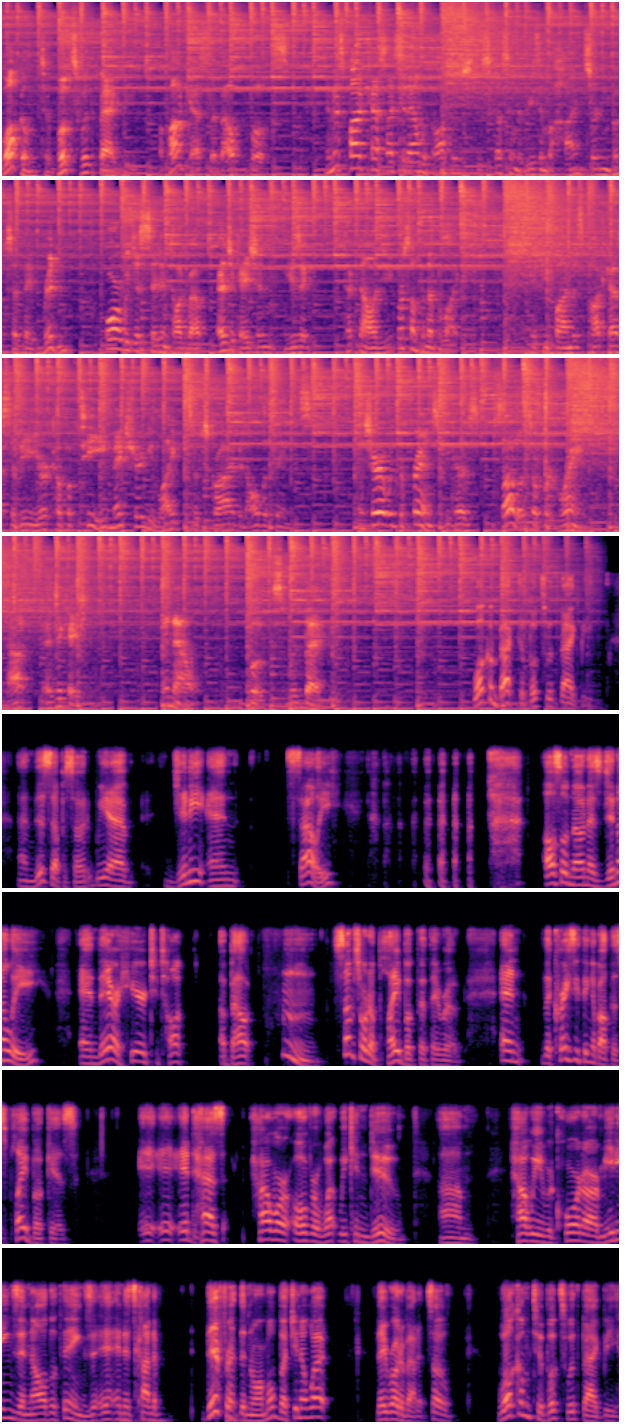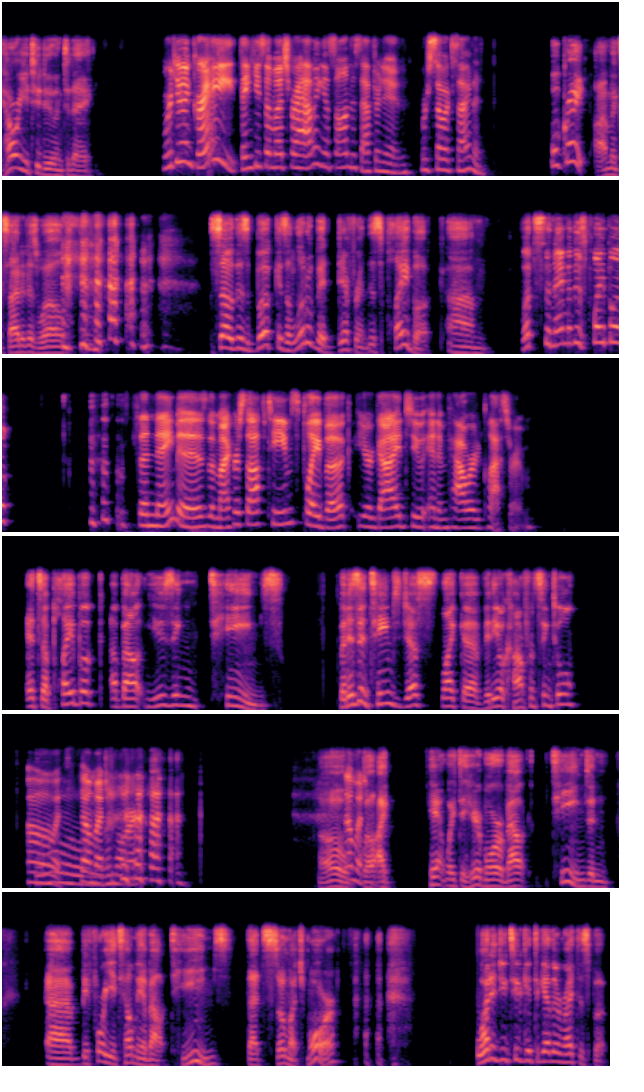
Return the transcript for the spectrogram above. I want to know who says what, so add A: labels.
A: Welcome to Books with Bagby, a podcast about books. In this podcast, I sit down with authors discussing the reason behind certain books that they've written, or we just sit and talk about education, music, technology, or something of the like. If you find this podcast to be your cup of tea, make sure you like, subscribe, and all the things. And share it with your friends because silos are for brain, not education. And now, Books with Bagby. Welcome back to Books with Bagby. And this episode, we have Jeni and Salleé, also known as Jenallee, and they are here to talk about, hmm, some sort of playbook that they wrote. And the crazy thing about this playbook is it, it has power over what we can do, um, how we record our meetings, and all the things. And it's kind of different than normal, but you know what? They wrote about it. So, welcome to Books with Bagby. How are you two doing today?
B: We're doing great. Thank you so much for having us on this afternoon.
C: We're so excited.
A: Well, great. I'm excited as well. so, this book is a little bit different. This playbook. Um, what's the name of this playbook?
B: the name is the Microsoft Teams Playbook, your guide to an empowered classroom.
A: It's a playbook about using Teams. But isn't Teams just like a video conferencing tool?
B: Oh, it's so much more.
A: oh, so much well, more. I can't wait to hear more about Teams. And uh, before you tell me about Teams, that's so much more. Why did you two get together and write this book?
